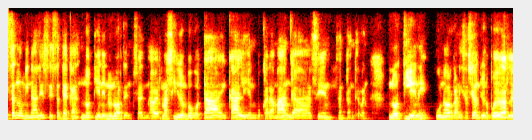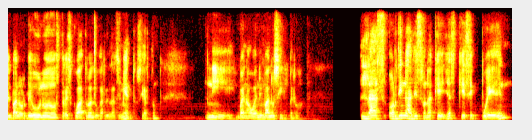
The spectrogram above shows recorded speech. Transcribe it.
estas nominales, estas de acá, no tienen un orden. O sea, haber nacido en Bogotá, en Cali, en Bucaramanga, en Santander, no tiene una organización. Yo no puedo darle el valor de 1, 2, 3, 4 al lugar de nacimiento, ¿cierto? Ni, bueno, bueno y malo sí, pero las ordinales son aquellas que se pueden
